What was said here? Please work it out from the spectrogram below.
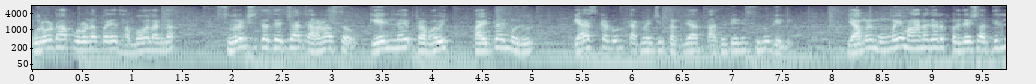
पुरवठा पूर्णपणे थांबवावा लागला. सुरक्षिततेच्या कारणास्तव गेलने प्रभावित पाईपलाईनमधून गॅस काढून टाकण्याची प्रक्रिया तातडीने सुरू केली. यामुळे मुंबई महानगर प्रदेशातील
